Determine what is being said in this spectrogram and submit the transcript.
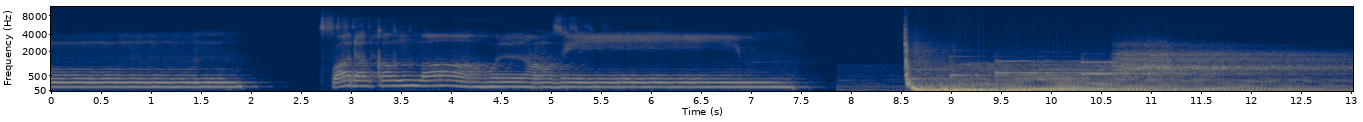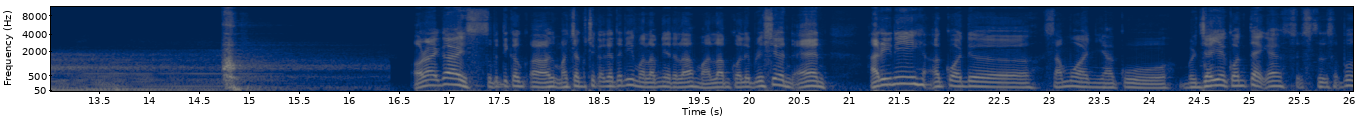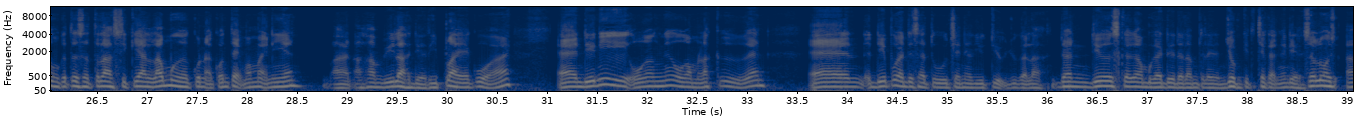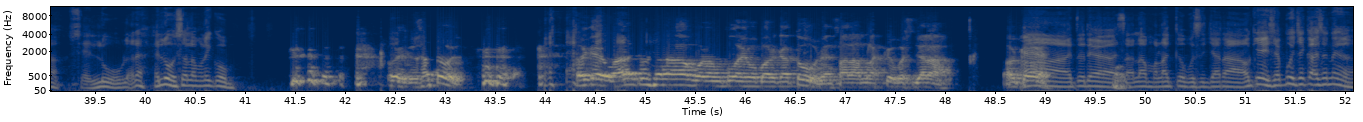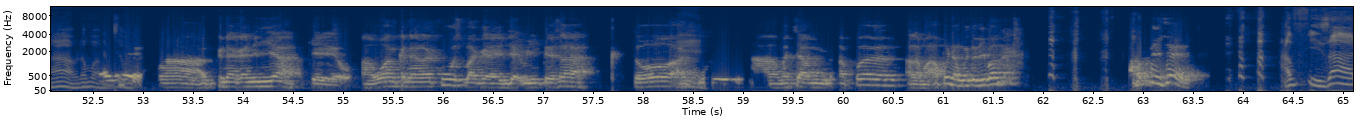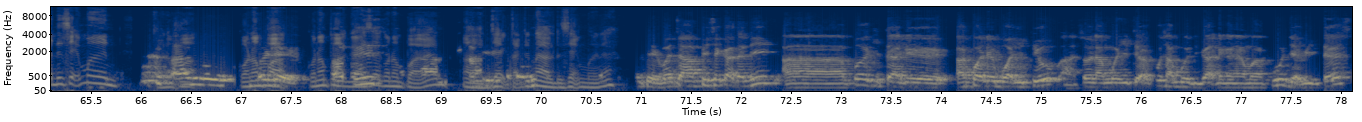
صدق الله العظيم Alright guys, seperti uh, macam aku cakapkan tadi, malam ni adalah malam collaboration and hari ni aku ada someone yang aku berjaya contact eh. Apa kata setelah sekian lama aku nak contact Mamat ni kan. Alhamdulillah dia reply aku eh. And dia ni orangnya orang Melaka kan. And dia pun ada satu channel YouTube jugalah. Dan dia sekarang berada dalam talian. Jom kita cakap dengan dia. Selalu ah, selo pula dah. Hello, Assalamualaikum. Oi, satu. Okey, Waalaikumsalam warahmatullahi wabarakatuh dan salam Melaka bersejarah. Okey. Ah, itu dia. Salam Melaka bersejarah. Okey, siapa cakap sana? Ha. Okay. Ha, aku kenalkan diri lah. Okey, uh, orang kenal aku sebagai Jack Winters lah. So, okay. aku uh, macam apa, alamak, apa nama tadi bang? Hafiz kan? Hafiz lah ada segmen. Kau nampak, kau nampak, okay. kau nampak okay. guys kan? Kau nampak kan? Ah, Jack tak kenal ada segmen eh. Okay, macam Hafiz cakap tadi, uh, apa kita ada, aku ada buat YouTube. Uh, so, nama YouTube aku sama juga dengan nama aku, Jack Winters.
